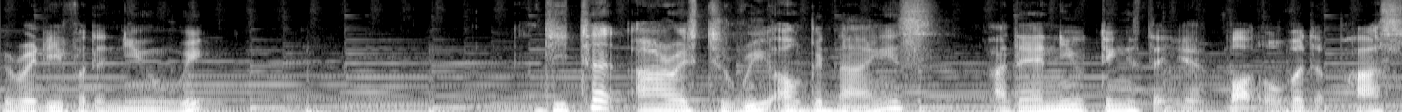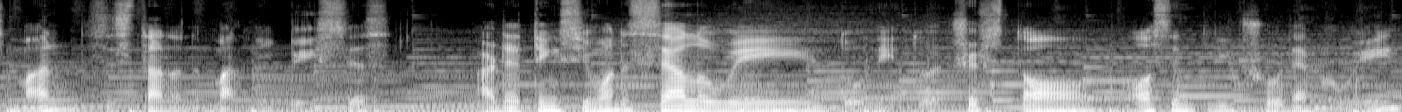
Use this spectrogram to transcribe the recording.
you're ready for the new week. The third R is to reorganize. Are there new things that you have bought over the past month? This is done on a monthly basis. Are there things you want to sell away, donate to a thrift store, or simply throw them away?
